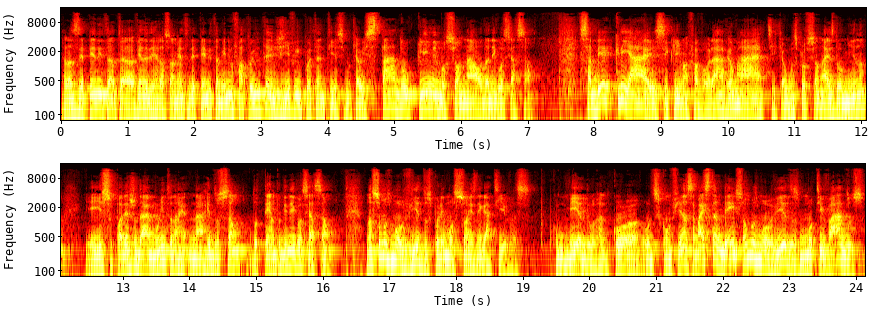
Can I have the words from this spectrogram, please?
Elas dependem, a venda de relacionamento depende também de um fator intangível importantíssimo, que é o estado ou clima emocional da negociação. Saber criar esse clima favorável é uma arte que alguns profissionais dominam e isso pode ajudar muito na, na, redução do tempo de negociação. Nós somos movidos por emoções negativas, como medo, rancor ou desconfiança, mas também somos movidos, motivados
